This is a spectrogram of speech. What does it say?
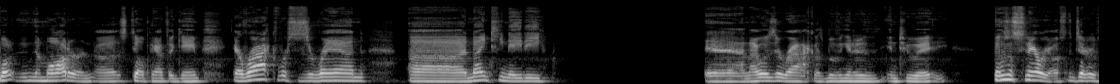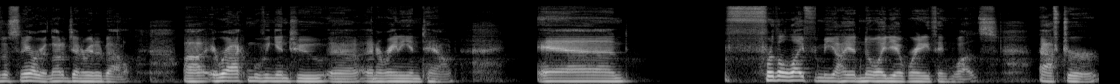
in the modern uh, Steel Panther game, Iraq versus Iran, uh, 1980. And I was Iraq. I was moving into into a it was a scenario. It was a scenario, not a generated battle. Uh, Iraq moving into uh, an Iranian town, and for the life of me, I had no idea where anything was after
